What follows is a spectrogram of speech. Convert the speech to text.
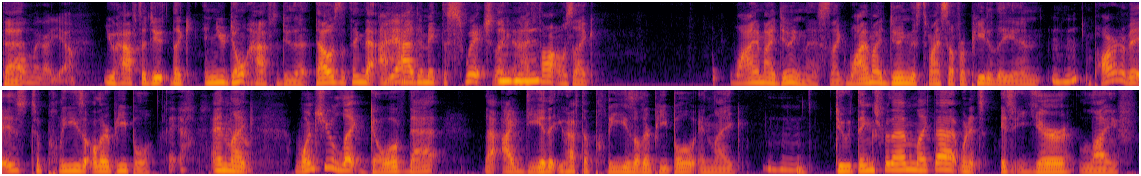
that Oh my god, yeah. you have to do like and you don't have to do that. That was the thing that i Yeah. had to make the switch like and i mm-hmm. thought i was like why am i doing this? Like why am i doing this to myself repeatedly? And mm-hmm. part of it is to please other people. Ugh, and like once you let go of that that idea that you have to please other people and like mm-hmm. do things for them like that when it's it's your life.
